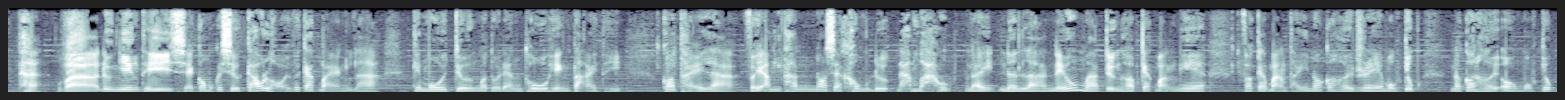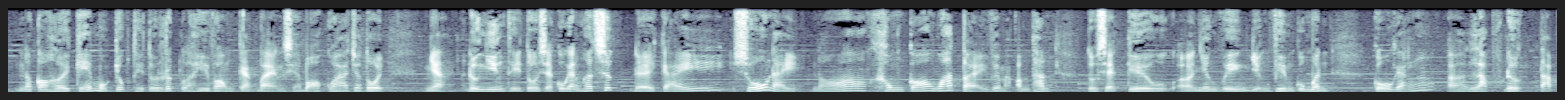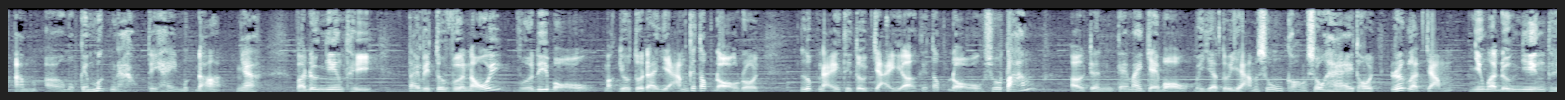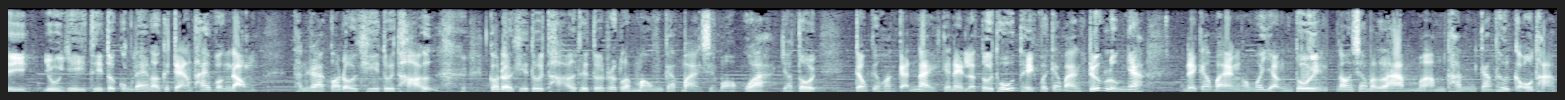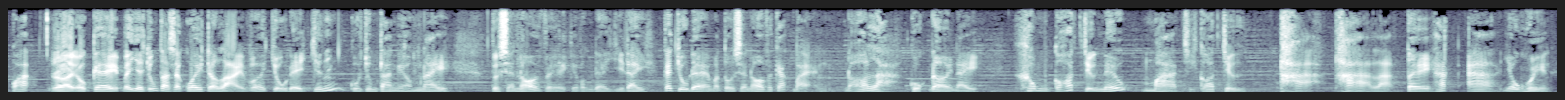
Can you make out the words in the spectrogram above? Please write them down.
Và đương nhiên thì sẽ có một cái sự cáo lỗi với các bạn là cái môi trường mà tôi đang thu hiện tại thì có thể là về âm thanh nó sẽ không được đảm bảo. Đấy, nên là nếu mà trường hợp các bạn nghe và các bạn thấy nó có hơi rè một chút, nó có hơi ồn một chút, nó có hơi kém một chút thì tôi rất là hy vọng các bạn sẽ bỏ qua cho tôi nha. Đương nhiên thì tôi sẽ cố gắng hết sức để cái số này nó không có quá tệ về mặt âm thanh. Tôi sẽ kêu uh, nhân viên dựng phim của mình cố gắng uh, lọc được tạp âm ở một cái mức nào thì hay mức đó nha. Và đương nhiên thì tại vì tôi vừa nói vừa đi bộ mặc dù tôi đã giảm cái tốc độ rồi lúc nãy thì tôi chạy ở cái tốc độ số 8 ở trên cái máy chạy bộ bây giờ tôi giảm xuống còn số 2 thôi rất là chậm. Nhưng mà đương nhiên thì dù gì thì tôi cũng đang ở cái trạng thái vận động thành ra có đôi khi tôi thở. Có đôi khi tôi thở thì tôi rất là mong các bạn sẽ bỏ qua cho tôi. Trong cái hoàn cảnh này, cái này là tôi thú thiệt với các bạn trước luôn nha. Để các bạn không có giận tôi, nói sao mà làm mà âm thanh các thứ cẩu thả quá. Rồi, ok, bây giờ chúng ta sẽ quay trở lại với chủ đề chính của chúng ta ngày hôm nay. Tôi sẽ nói về cái vấn đề gì đây? Cái chủ đề mà tôi sẽ nói với các bạn đó là cuộc đời này không có chữ nếu mà chỉ có chữ thà. Thà là t h a dấu huyền.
